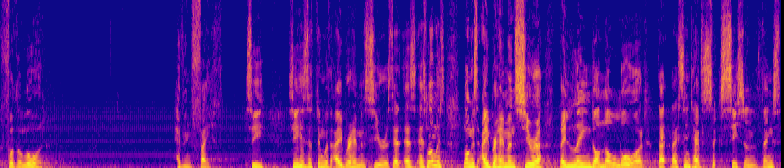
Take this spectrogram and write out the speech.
for the Lord. Having faith. See, see, here's the thing with Abraham and Sarah is that as, as long, as, long as Abraham and Sarah, they leaned on the Lord, they, they seemed to have success and things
